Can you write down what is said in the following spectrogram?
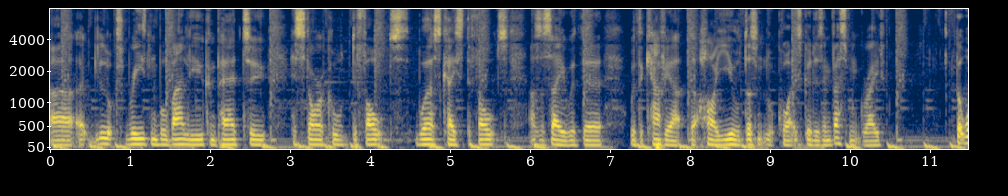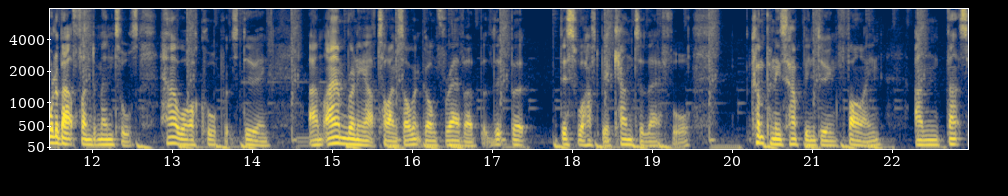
Uh, it looks reasonable value compared to historical defaults, worst case defaults. As I say, with the with the caveat that high yield doesn't look quite as good as investment grade. But what about fundamentals? How are corporates doing? Um, I am running out of time, so I won't go on forever. But th- but this will have to be a canter. Therefore, companies have been doing fine and that's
